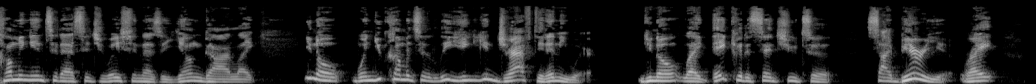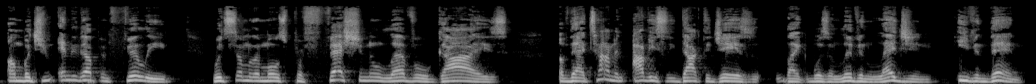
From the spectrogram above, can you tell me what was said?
coming into that situation as a young guy, like, you know, when you come into the league, you can get drafted anywhere. You know, like they could have sent you to Siberia, right? Um, but you ended up in Philly with some of the most professional level guys of that time, and obviously Dr. J is like was a living legend even then.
